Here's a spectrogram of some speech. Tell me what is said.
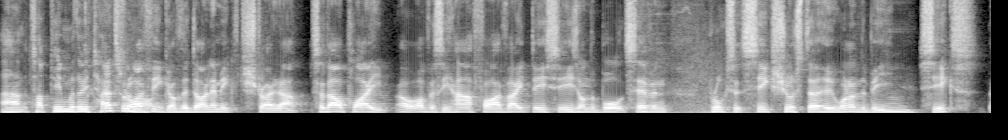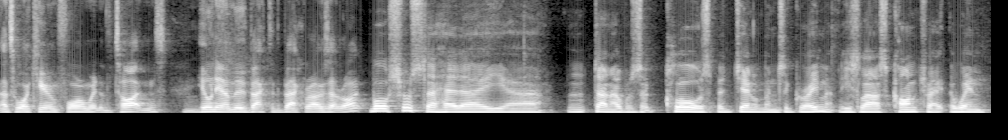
Um, it's up to him whether he takes it. That's what I not. think of the dynamic straight up. So they'll play, oh, obviously, half five eight. DC's on the ball at seven. Brooks at six. Schuster, who wanted to be mm. six, that's why Kieran Foran went to the Titans. Mm. He'll now move back to the back row. Is that right? Well, Schuster had a uh, don't know if it was a clause, but gentleman's agreement in his last contract that when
